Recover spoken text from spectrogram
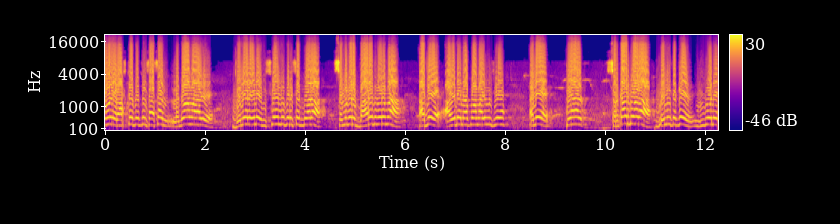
ધોરણે રાષ્ટ્રપતિ શાસન લગાવવામાં આવે, જેને લઈને વિશ્વ પરિષદ દ્વારા સમગ્ર ભારતભરમાં આજે આવેદન આપવામાં આવ્યું છે. અને ત્યાં સરકાર દ્વારા વહેલી તકે હિન્દુઓને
